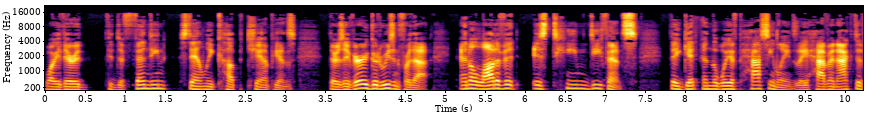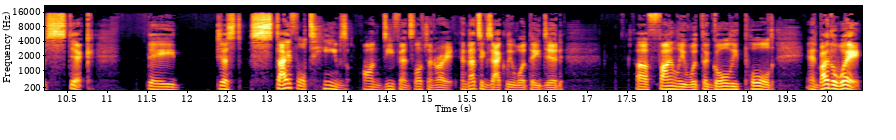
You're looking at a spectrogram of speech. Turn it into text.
why they're the defending Stanley Cup champions. There's a very good reason for that. And a lot of it is team defense. They get in the way of passing lanes, they have an active stick. They just stifle teams on defense left and right. And that's exactly what they did uh, finally with the goalie pulled. And by the way,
